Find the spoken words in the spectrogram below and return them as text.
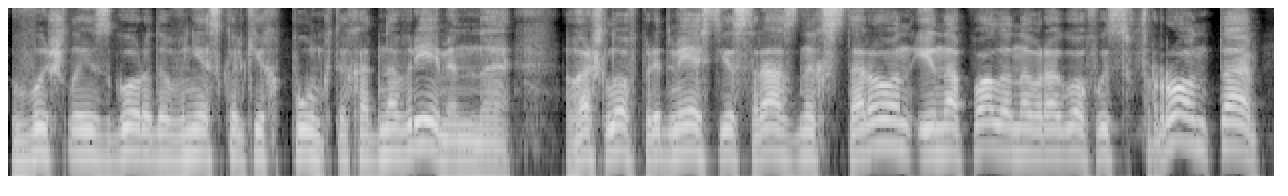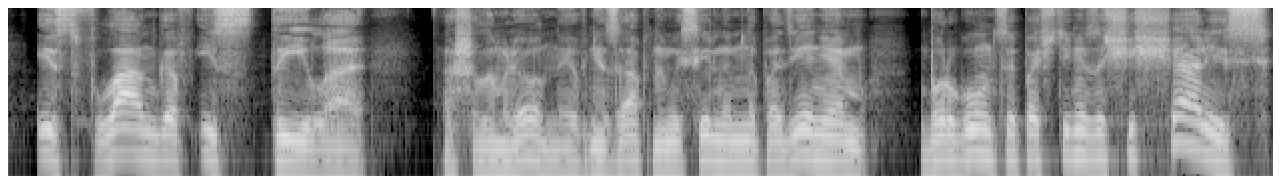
вышло из города в нескольких пунктах одновременно, вошло в предместье с разных сторон и напало на врагов из фронта, из флангов и с тыла. Ошеломленные внезапным и сильным нападением, бургунцы почти не защищались,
